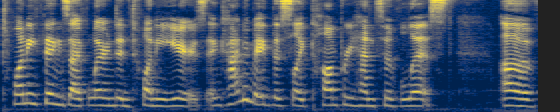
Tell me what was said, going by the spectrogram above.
20 things I've learned in 20 years? And kind of made this like comprehensive list of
